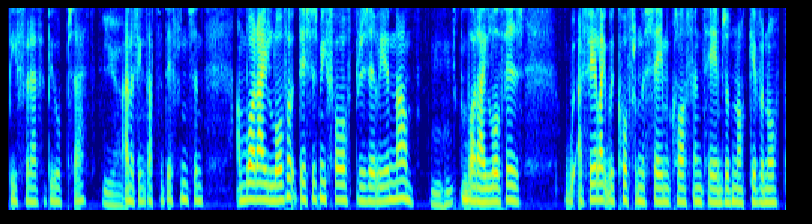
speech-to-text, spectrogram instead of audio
be forever be upset. Yeah. And I think that's the difference. And and what I love, this is my fourth Brazilian now. Mm-hmm. What I love is, I feel like we cut from the same cloth in terms of not giving up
